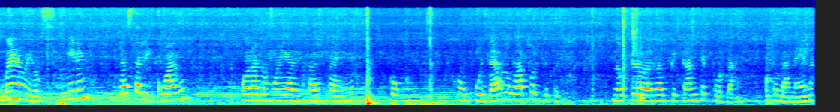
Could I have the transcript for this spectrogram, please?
Bueno amigos, miren, ya está licuado. Ahora lo voy a dejar caer con, cuidado, ¿va? Porque pues no quiero agarrar picante por la, por la nena.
